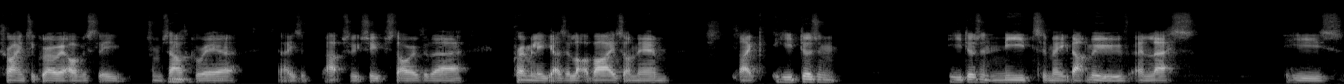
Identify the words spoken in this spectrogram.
trying to grow it. Obviously, from South mm. Korea. he's an absolute superstar over there. Premier League has a lot of eyes on him. Like he doesn't he doesn't need to make that move unless he's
